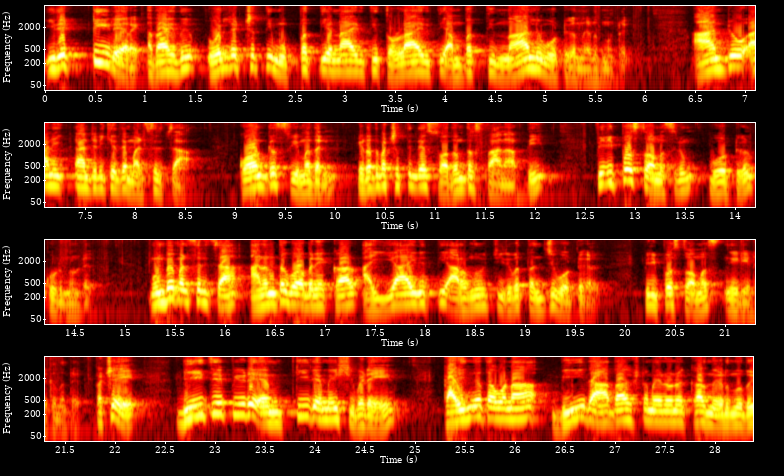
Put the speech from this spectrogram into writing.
ഇരട്ടിയിലേറെ അതായത് ഒരു ലക്ഷത്തി മുപ്പത്തി എണ്ണായിരത്തി തൊള്ളായിരത്തി അമ്പത്തി നാല് വോട്ടുകൾ നേടുന്നുണ്ട്. ആൻഡ്രോ ആനി ആന്റണിക്കെതിരെ മത്സരിച്ച കോൺഗ്രസ് വിമതൻ ഇടതുപക്ഷത്തിന്റെ സ്വതന്ത്ര സ്ഥാനാർത്ഥി ഫിലിപ്പോസ് തോമസിനും വോട്ടുകൾ കൂടുന്നുണ്ട്. മുമ്പേ മത്സരിച്ച അനന്തഗോപനേക്കാൾ അയ്യായിരത്തി അറുന്നൂറ്റി ഇരുപത്തഞ്ച് വോട്ടുകൾ ഫിലിപ്പോസ് തോമസ് നേടിയെടുക്കുന്നുണ്ട്. പക്ഷേ ബി ജെ പിയുടെ എം ടി രമേശ് ഇവിടെ കഴിഞ്ഞ തവണ ബി രാധാകൃഷ്ണ മേനോനേക്കാൾ നേടുന്നത്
